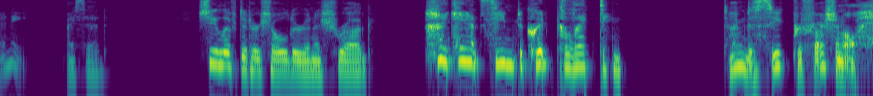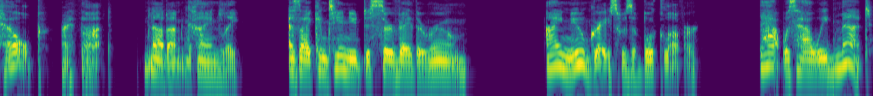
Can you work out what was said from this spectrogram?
many, I said. She lifted her shoulder in a shrug. I can't seem to quit collecting. Time to seek professional help, I thought, not unkindly, as I continued to survey the room. I knew Grace was a book lover. That was how we'd met.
